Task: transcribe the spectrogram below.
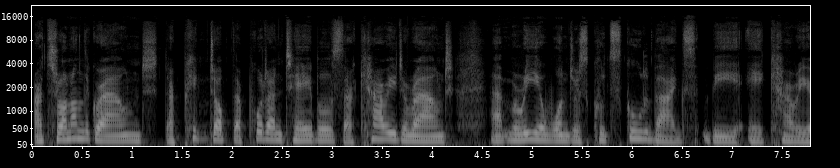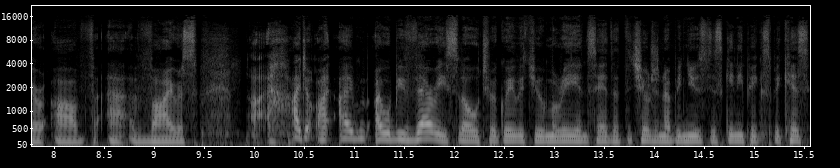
are thrown on the ground, they're picked up, they're put on tables, they're carried around. Uh, Maria wonders could school bags be a carrier of uh, virus? I, don't, I, I, I would be very slow to agree with you, Maria, and say that the children are being used as guinea pigs because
